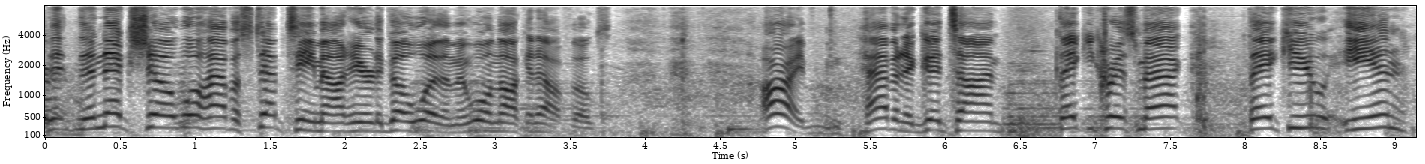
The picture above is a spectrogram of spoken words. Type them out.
The, the next show, we'll have a step team out here to go with them, and we'll knock it out, folks. All right, having a good time. Thank you, Chris Mack. Thank you, Ian.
